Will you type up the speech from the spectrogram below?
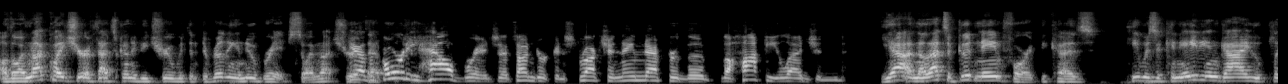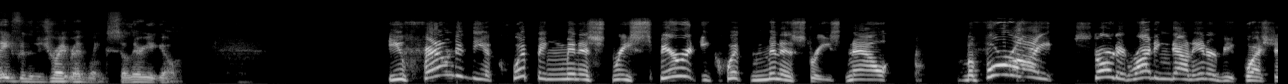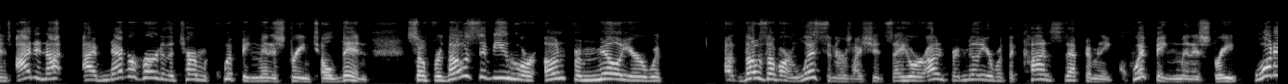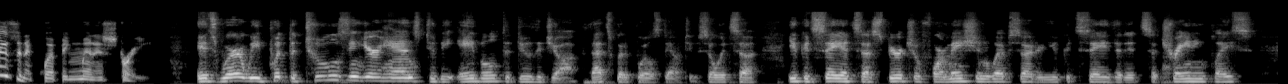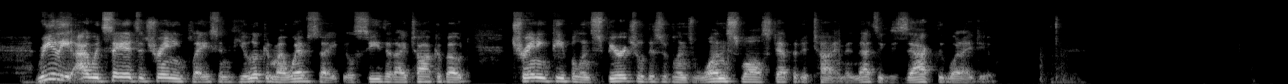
Although I'm not quite sure if that's going to be true with the, they're building a new bridge, so I'm not sure. Yeah, the Gordie Howe Bridge that's under construction, named after the the hockey legend. Yeah, no, that's a good name for it because he was a Canadian guy who played for the Detroit Red Wings. So there you go. You founded the equipping ministry, Spirit Equip Ministries. Now, before I started writing down interview questions, I did not, I've never heard of the term equipping ministry until then. So, for those of you who are unfamiliar with, uh, those of our listeners, I should say, who are unfamiliar with the concept of an equipping ministry, what is an equipping ministry? It's where we put the tools in your hands to be able to do the job. That's what it boils down to. So it's a you could say it's a spiritual formation website, or you could say that it's a training place. Really, I would say it's a training place. And if you look at my website, you'll see that I talk about training people in spiritual disciplines one small step at a time. And that's exactly what I do.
